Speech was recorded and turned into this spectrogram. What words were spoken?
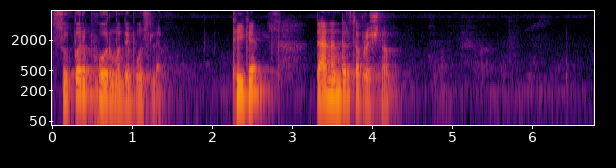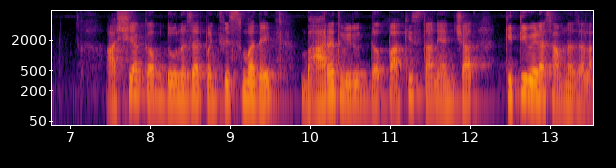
सुपर फोरमध्ये पोचल्या ठीक आहे? त्यानंतरचा प्रश्न आशिया कप दोन हजार पंचवीसमध्ये भारत विरुद्ध पाकिस्तान यांच्यात किती वेळा सामना झाला?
